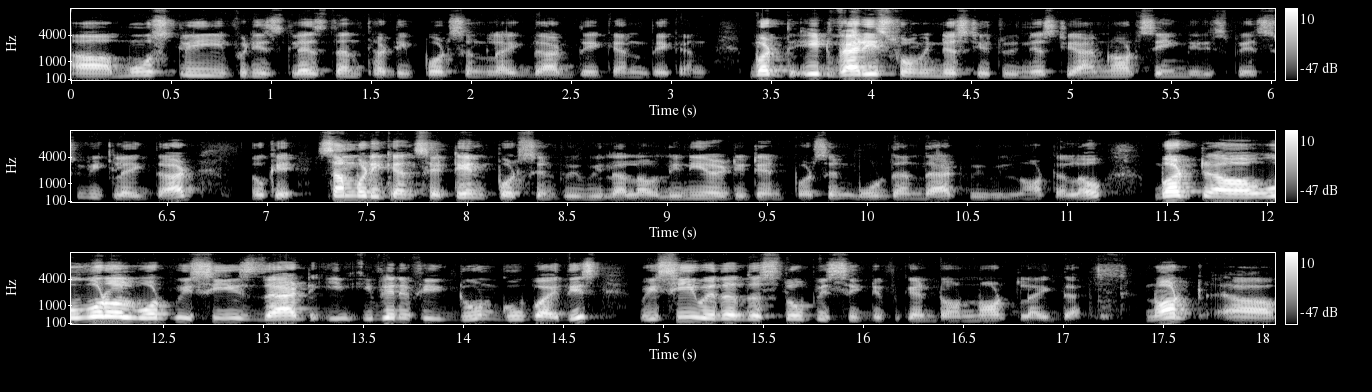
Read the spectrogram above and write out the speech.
uh, mostly if it is less than 30 percent like that they can they can but it varies from industry to industry. I am not saying there is specific like that. Okay somebody can say 10 percent we will allow linearity 10 percent more than that we will not allow. But uh, overall what we see is that even if we do not go by this we see whether the slope is significant or not like that. Not uh,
